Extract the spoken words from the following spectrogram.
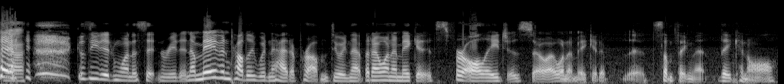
Yeah. because he didn't want to sit and read it. Now Maeve probably wouldn't have had a problem doing that, but I want to make it. It's for all ages, so I want to make it a, it's something that they can all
